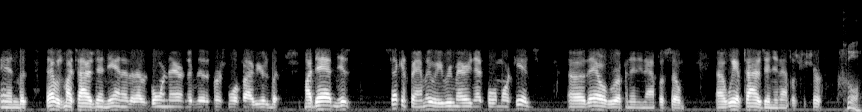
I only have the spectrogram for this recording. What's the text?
And but that was my ties to Indiana that I was born there and lived there the first four or five years. But my dad and his second family, we remarried and had four more kids. Uh, they all grew up in Indianapolis, so uh, we have ties to Indianapolis for sure. Cool.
